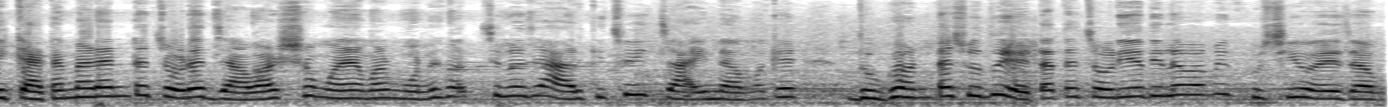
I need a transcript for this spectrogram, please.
এই ক্যাটাম্যারানটা চড়ে যাওয়ার সময় আমার মনে হচ্ছিল যে আর কিছুই চাই না। আমাকে দু ঘণ্টা শুধু এটাতে চড়িয়ে দিলেও আমি খুশি হয়ে যাব।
